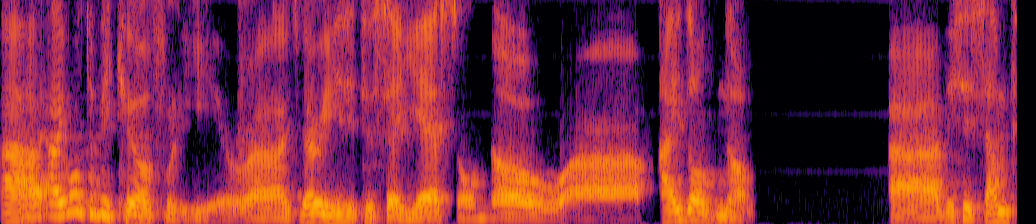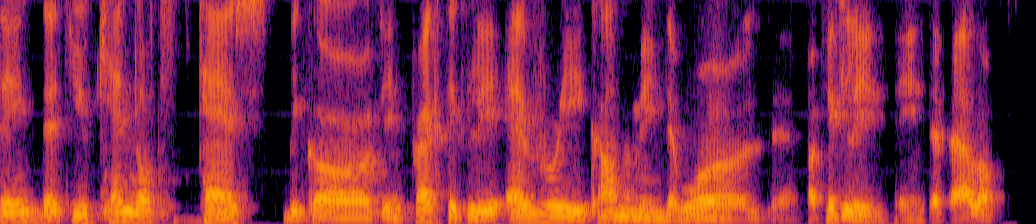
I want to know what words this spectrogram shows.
I want to be careful here. Uh, it's very easy to say yes or no. Uh, I don't know. Uh, this is something that you cannot test because in practically every economy in the world, particularly in developed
